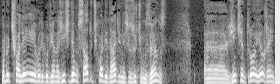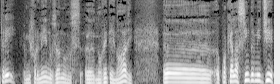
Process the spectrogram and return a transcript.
Como eu te falei, Rodrigo Viana, a gente deu um salto de qualidade nesses últimos anos. Ah, a gente entrou, eu já entrei, eu me formei nos anos ah, 99, ah, com aquela síndrome de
